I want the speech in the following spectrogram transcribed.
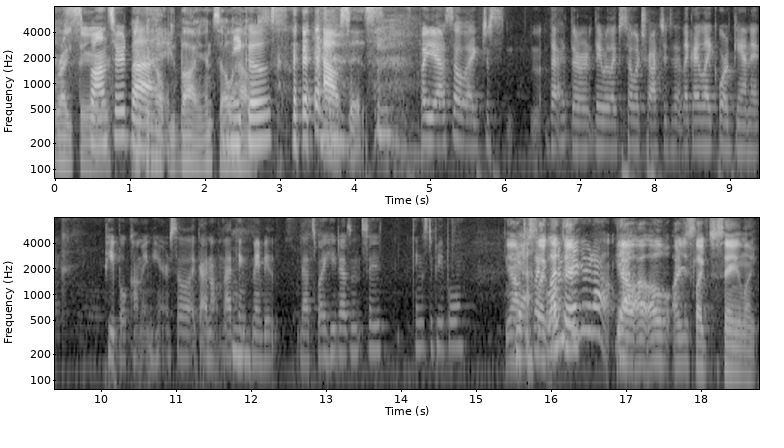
right there. Sponsored I by could help you buy and sell a house. Houses. but yeah so like just that they're they were like so attracted to that like i like organic people coming here so like i don't i think mm. maybe that's why he doesn't say things to people Yeah, I'm Yeah. just like, like, let okay. him figure it out Yeah, Yeah. I'll, I'll, I just like to saying like,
